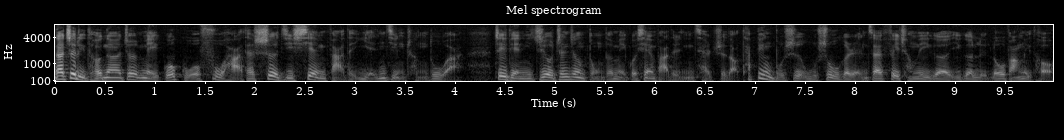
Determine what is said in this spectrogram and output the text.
那这里头呢，就是美国国父哈，他设计宪法的严谨程度啊，这一点你只有真正懂得美国宪法的人，你才知道，他并不是五十五个人在费城的一个一个楼房里头，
